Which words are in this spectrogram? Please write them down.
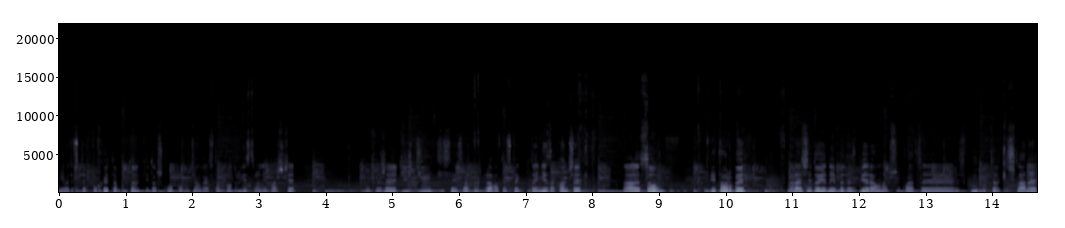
i chociaż te puchy, te butelki, to szkło powyciągać tam po drugiej stronie, patrzcie. Myślę, że dziś, dzi, dzisiejsza wyprawa też tego tutaj nie zakończy. No ale są dwie torby. Na razie do jednej będę zbierał na przykład yy, butelki szklane,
